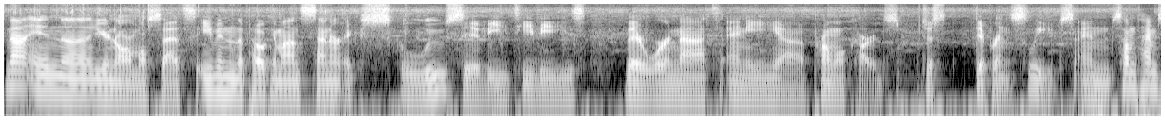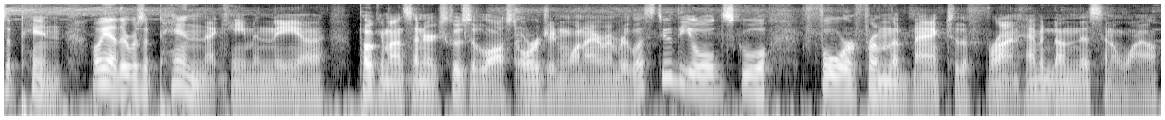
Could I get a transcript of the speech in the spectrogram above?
not in uh, your normal sets. Even in the Pokemon Center exclusive ETBs, there were not any uh, promo cards, just different sleeps, and sometimes a pin. Oh yeah, there was a pin that came in the uh, Pokemon Center exclusive Lost Origin one, I remember. Let's do the old school four from the back to the front. Haven't done this in a while,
